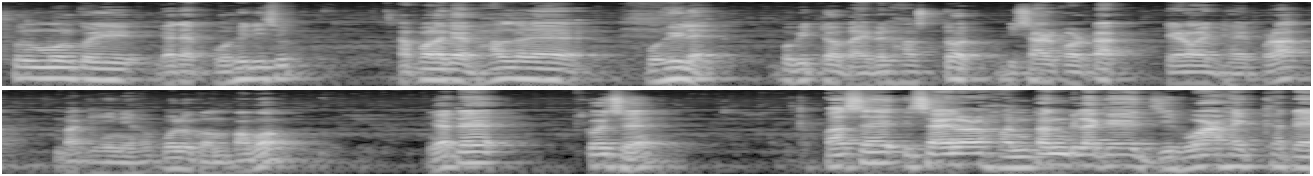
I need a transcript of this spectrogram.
থুলমূল কৰি ইয়াতে পঢ়ি দিছোঁ। আপোনালোকে ভালদৰে পঢ়িলে পবিত্ৰ বাইবেল শাস্ত্ৰত বিচাৰকৰ্তাক তেৰ অধ্যায়ৰ পৰা বাকীখিনি সকলো গম পাব। ইয়াতে কৈছে পাছে ইছৰাইলৰ সন্তানবিলাকে জিহুৱাৰ সাক্ষাতে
